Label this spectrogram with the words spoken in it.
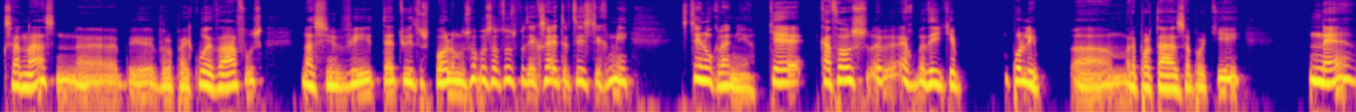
ξανά στην ε, ευρωπαϊκού εδάφους να συμβεί τέτοιου είδους πόλεμος όπως αυτός που διεξάγεται αυτή τη στιγμή στην Ουκρανία. Και καθώς έχουμε δει και πολύ ρεπορτάζ από εκεί, ναι,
